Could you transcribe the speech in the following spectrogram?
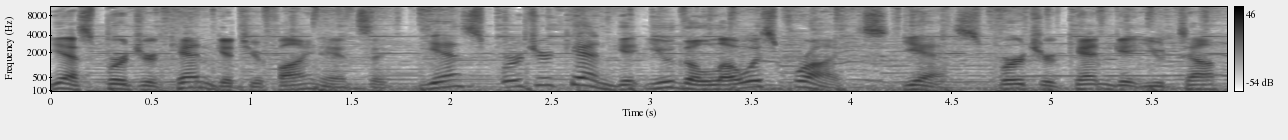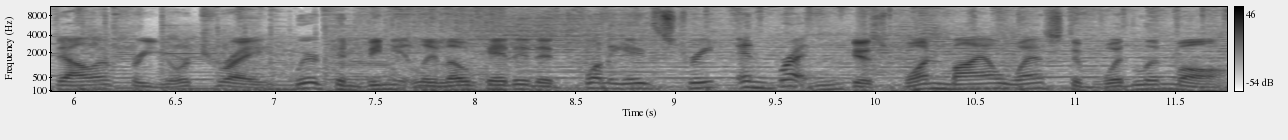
Yes, Berger can get you financing. Yes, Berger can get you the lowest price. Yes, Berger can get you top dollar for your trade. We're conveniently located at 28th Street in Breton, just one mile west of Woodland Mall.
